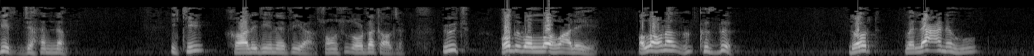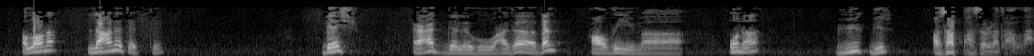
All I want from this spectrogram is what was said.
bir cehennem. İki, halidine fiyâ, sonsuz orada kalacak. Üç, gadiballahu aleyhi. Allah ona kızdı. Dört, ve la'nehu. Allah ona lanet etti. Beş, e'adde lehu azaben azîmâ. Ona büyük bir azap hazırladı Allah.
